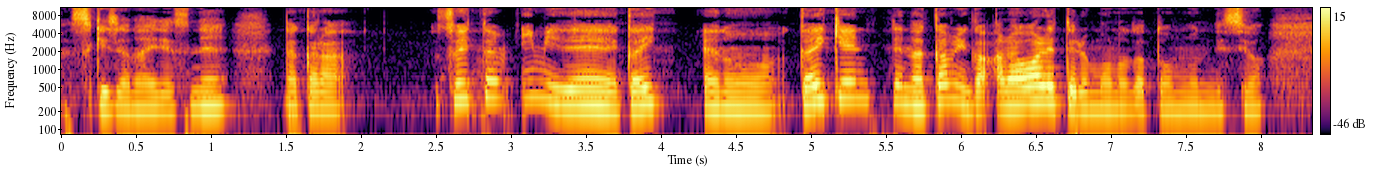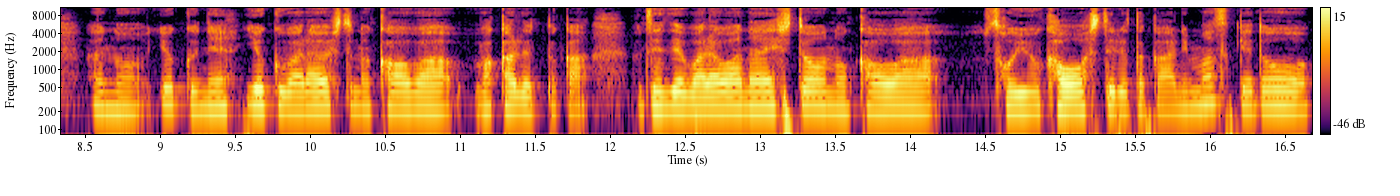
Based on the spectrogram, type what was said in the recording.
好きじゃないですね。だからそういった意味で外あの、外見って中身が現れてるものだと思うんですよ。あの、よくね、よく笑う人の顔はわかるとか、全然笑わない人の顔はそういう顔をしてるとかありますけど、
